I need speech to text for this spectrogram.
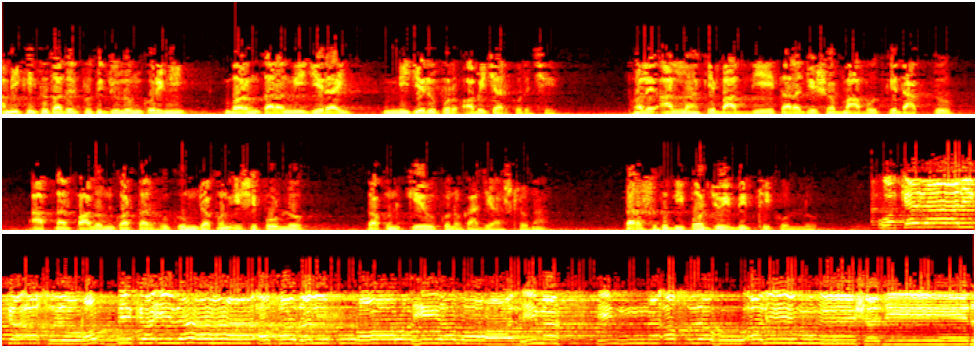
আমি কিন্তু তাদের প্রতি জুলুম করিনি বরং তারা নিজেরাই নিজের উপর অবিচার করেছে ফলে আল্লাহকে বাদ দিয়ে তারা যেসব মাবুদকে ডাকত আপনার পালনকর্তার হুকুম যখন এসে পড়ল তখন কেউ কোনো কাজে আসলো না তারা শুধু বিপর্যয় বৃদ্ধি করল وكذلك أخذ ربك إذا أخذ القرى وهي ظالمة إن أخذه أليم شديد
